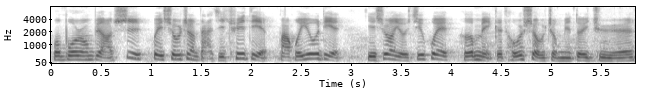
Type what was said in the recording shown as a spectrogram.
王柏荣表示会修正打击缺点，发挥优点，也希望有机会和每个投手正面对决。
